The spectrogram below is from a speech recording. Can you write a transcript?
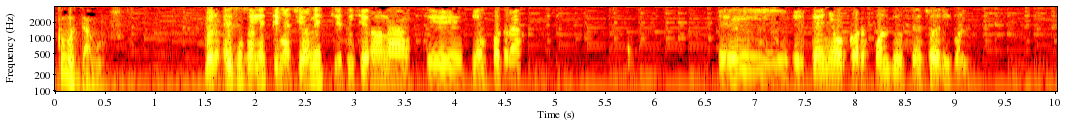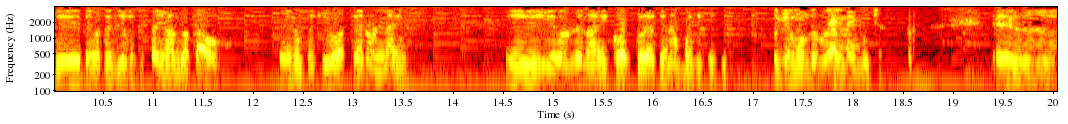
¿Cómo estamos? Bueno, esas son estimaciones que se hicieron hace tiempo atrás este año corresponde un censo agrícola que tengo entendido que se está llevando a cabo. En un principio va a ser online y donde no hay cobertura, que no es muy difícil, porque en el mundo rural no hay mucha, el,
